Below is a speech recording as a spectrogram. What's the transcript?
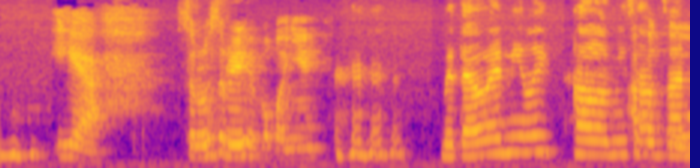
iya seru-seru deh pokoknya. BTW nih Lik, kalau misalkan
